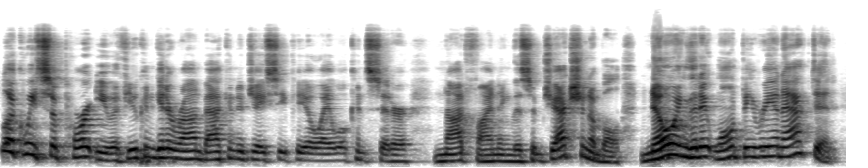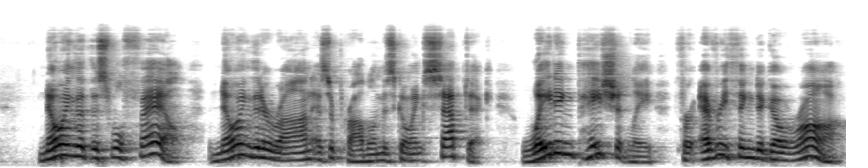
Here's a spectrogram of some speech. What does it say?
look, we support you. If you can get Iran back into JCPOA, we'll consider not finding this objectionable, knowing that it won't be reenacted, knowing that this will fail, knowing that Iran as a problem is going septic waiting patiently for everything to go wrong.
